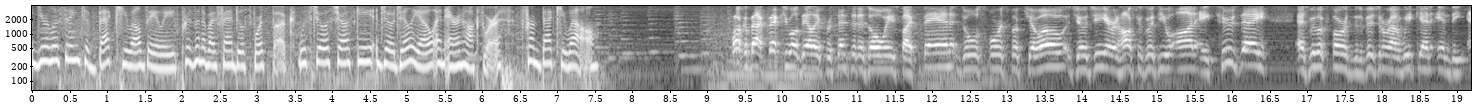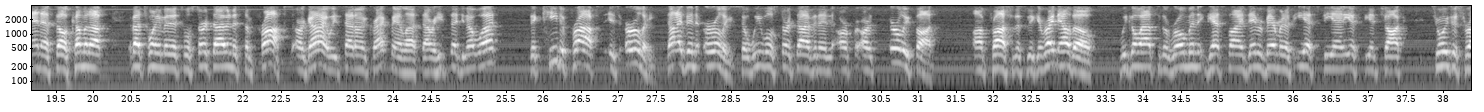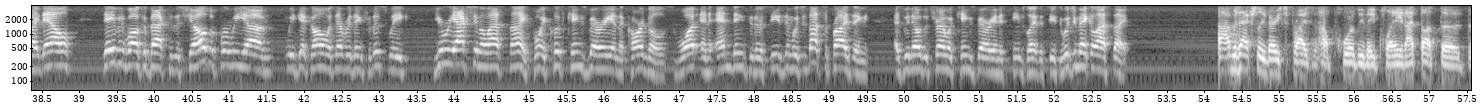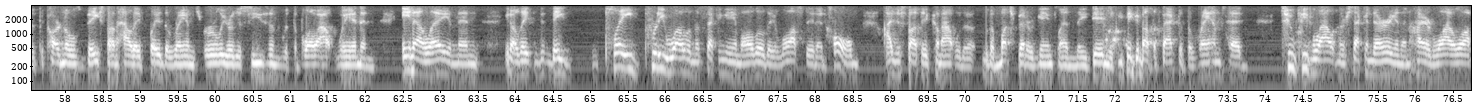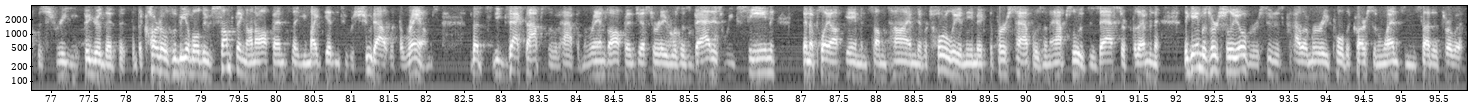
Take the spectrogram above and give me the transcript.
You're listening to BetQL Daily, presented by FanDuel Sportsbook, with Joe Ostrowski, Joe Giglio, and Aaron Hawksworth from BetQL. Welcome back. BetQL Daily, presented as always by FanDuel Sportsbook. Joe O, Joe G, Aaron Hawksworth with you on a Tuesday as we look forward to the divisional round weekend in the NFL. Coming up about 20 minutes, we'll start diving into some props. Our guy we just had on Crackman last hour, he said, you know what? The key to props is early. Dive in early. So we will start diving in our, our early thoughts on props for this weekend. Right now, though, we go out to the Roman guest line. David Bearman of ESPN, ESPN Chalk, joins us right now. David, welcome back to the show. Before we um, we get going with everything for this week, your reaction to last night, boy, Cliff Kingsbury and the Cardinals. What an ending to their season, which is not surprising, as we know the trend with Kingsbury and his teams late in the season. What'd you make of last night? I was actually very surprised at how poorly they played. I thought the that the Cardinals, based on how they played the Rams earlier this season with the blowout win and in LA, and then you know they they played pretty well in the second game, although they lost it at home. I just thought they'd come out with a with a much better game plan than they did. And if you think about the fact that the Rams had two people out in their secondary and then hired Weddle off the street, you figured that the, that the Cardinals would be able to do something on offense that you might get into a shootout with the Rams. But the exact opposite would happen. The Rams' offense yesterday was as bad as we've seen in a playoff game in some time. They were totally anemic. The first half was an absolute disaster for them, and the, game was virtually over as soon as Kyler Murray pulled the Carson Wentz and decided to throw a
